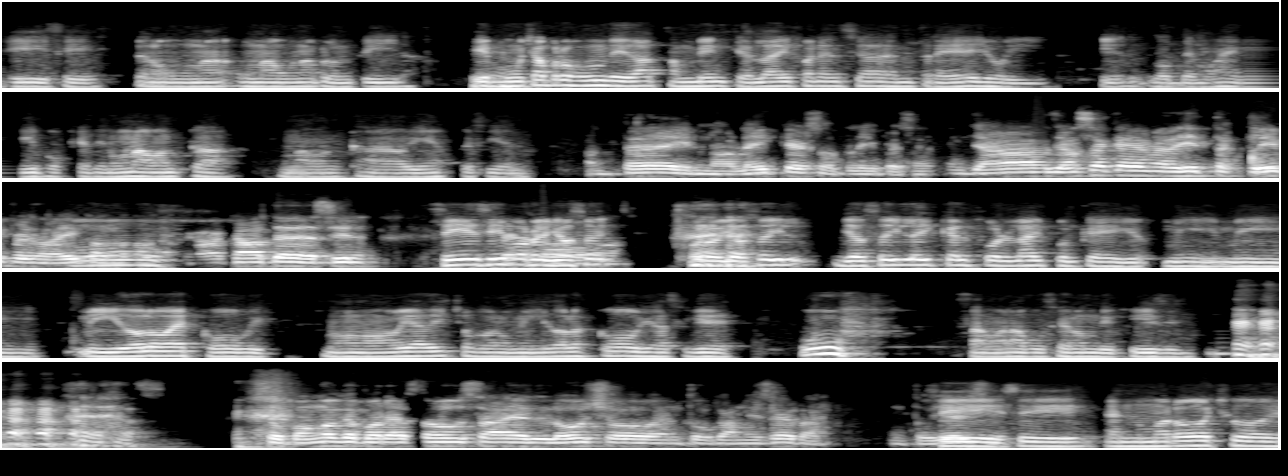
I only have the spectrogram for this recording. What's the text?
Y sí, tenemos una, una buena plantilla. Y mucha profundidad también, que es la diferencia entre ellos y, y los demás equipos, que tienen una banca, una banca bien especial. Antes de irnos, Lakers o Clippers. Ya, ya sé que me dijiste Clippers ahí cuando acabas de decir. Sí, sí, pero, Pero- yo soy, pero yo soy, yo soy Laker for life porque yo- mi, mi, mi ídolo es Kobe. No, no había dicho, pero mi ídolo es Kobe, así que, uff, esa me la pusieron difícil. Supongo que por eso usas el 8 en tu camiseta. En tu Sí, jersey. sí, el número 8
